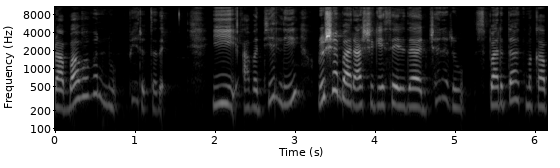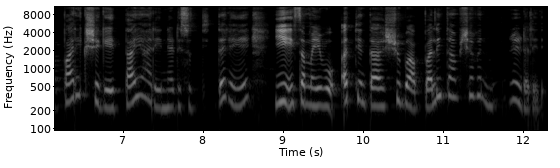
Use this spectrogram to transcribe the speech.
ಪ್ರಭಾವವನ್ನು ಬೀರುತ್ತದೆ. ಈ ಅವಧಿಯಲ್ಲಿ ವೃಷಭ ರಾಶಿಗೆ ಸೇರಿದ ಜನರು ಸ್ಪರ್ಧಾತ್ಮಕ ಪರೀಕ್ಷೆಗೆ ತಯಾರಿ ನಡೆಸುತ್ತಿದ್ದರೆ ಈ ಸಮಯವು ಅತ್ಯಂತ ಶುಭ ಫಲಿತಾಂಶವನ್ನು ನೀಡಲಿದೆ.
